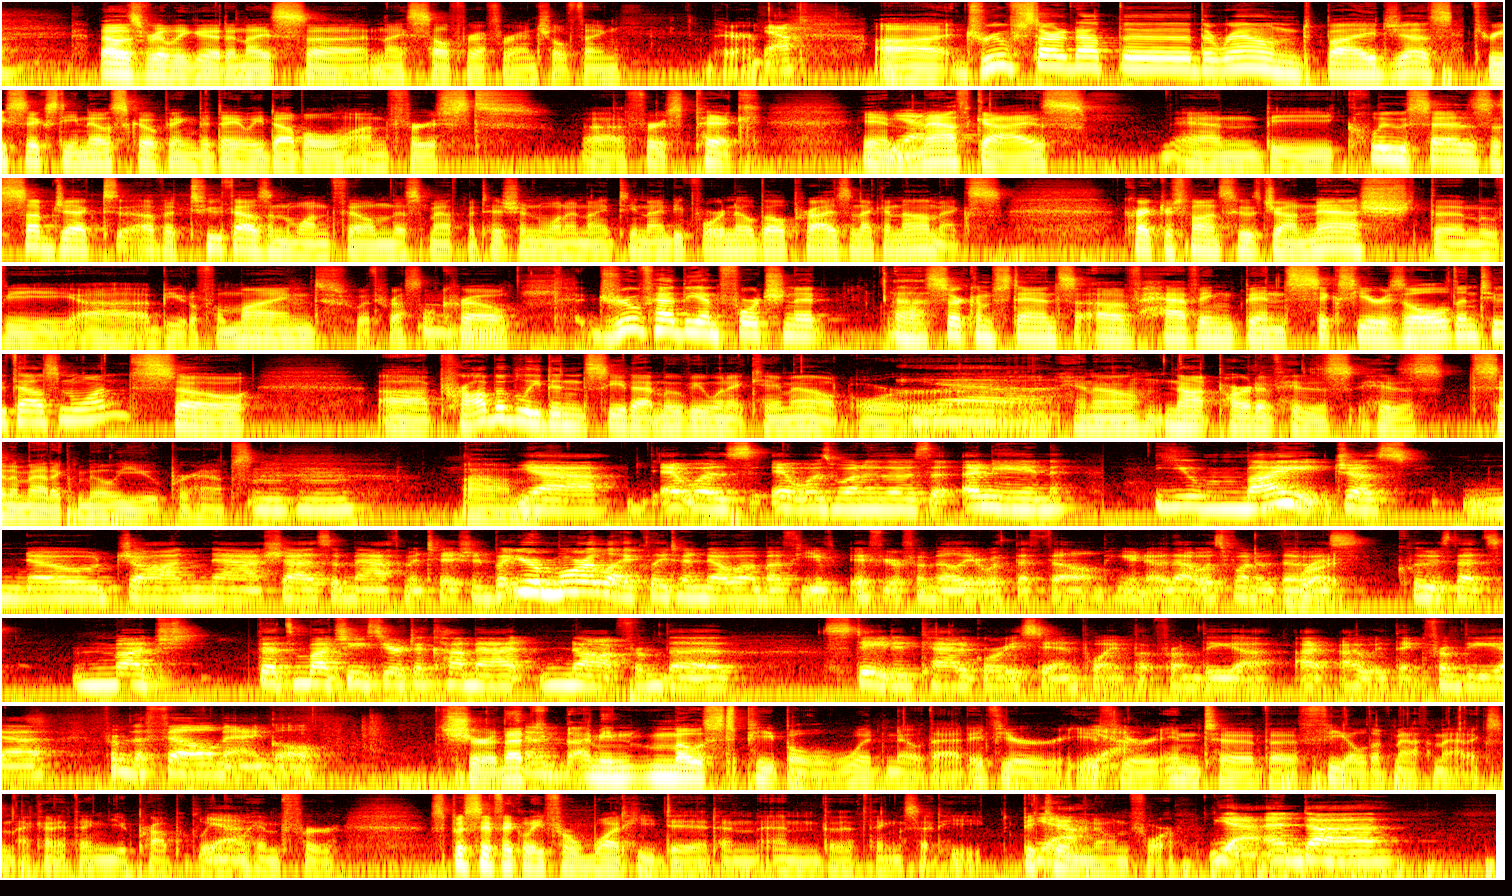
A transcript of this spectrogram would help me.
that was really good. A nice uh, nice self referential thing there. yeah. Uh, Dhruv started out the, the round by just 360 no scoping the daily double on first uh, first pick in Yeah. Math Guys. And the clue says the subject of a 2001 film, this mathematician won a 1994 Nobel Prize in Economics. Correct response Who's John Nash? The movie uh, A Beautiful Mind with Russell Crowe. Dhruv had the unfortunate uh, circumstance of having been six years old in 2001, so uh, probably didn't see that movie when it came out, or Yeah. uh, you know, not part of his his cinematic milieu, perhaps. Mm-hmm. Um, Yeah, it was it was one of those that I mean, you might just know John Nash as a mathematician, but you're more likely to know him if you if you're familiar with the film. You know, that was one of those Right. clues that's much that's much easier to come at not from the stated category standpoint, but from the uh, I, I would think from the uh, from the film angle. Sure. That So- I mean, most people would know that if you're if Yeah. you're into the field of mathematics and that kind of thing, you'd probably Yeah. know him for specifically for what he did and and the things that he became Yeah. known for. Yeah, and uh,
